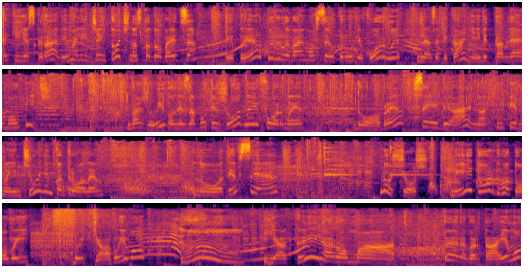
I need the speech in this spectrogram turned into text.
Такі яскраві, малій Джейн точно сподобається. Тепер переливаємо все у круглі форми для запікання і відправляємо у піч. Важливо не забути жодної форми. Добре, все ідеально і під моїм чуйним контролем. Ну, от і все. Ну що ж, мій торт готовий. Витягуємо. Ммм, який аромат! Перевертаємо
